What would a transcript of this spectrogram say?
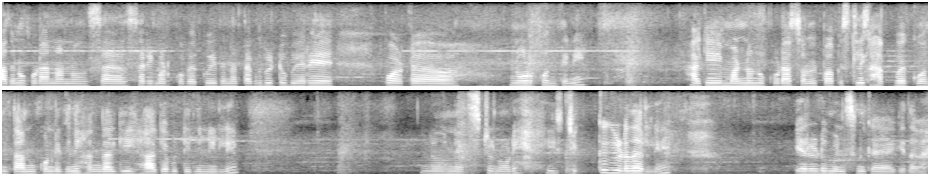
ಅದನ್ನು ಕೂಡ ನಾನು ಸರಿ ಮಾಡ್ಕೋಬೇಕು. ಇದನ್ನು ತೆಗೆದುಬಿಟ್ಟು ಬೇರೆ ಪಾಟ ನೋಡ್ಕೊತೀನಿ. ಹಾಗೆ ಮಣ್ಣನ್ನು ಕೂಡ ಸ್ವಲ್ಪ ಬಿಸಿಲಿಗೆ ಹಾಕಬೇಕು ಅಂತ ಅಂದ್ಕೊಂಡಿದ್ದೀನಿ ಹಾಗಾಗಿ ಹಾಗೆ ಬಿಟ್ಟಿದ್ದೀನಿ ಇಲ್ಲಿ. ನೆಕ್ಸ್ಟ್ ನೋಡಿ, ಈ ಚಿಕ್ಕ ಗಿಡದಲ್ಲಿ ಎರಡು ಮೆಣಸಿನ್ಕಾಯಿ ಆಗಿದ್ದಾವೆ.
